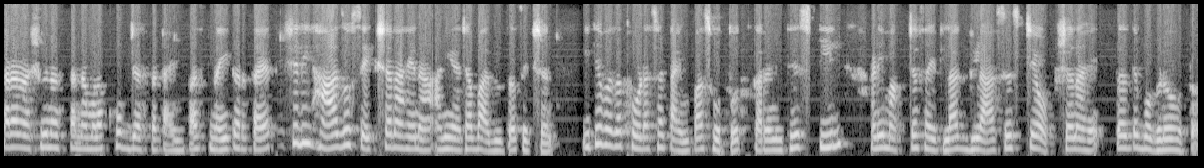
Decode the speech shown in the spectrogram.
कारण अश्विन असताना मला खूप जास्त टाइमपास नाही करता येत. ऍक्च्युली हा जो सेक्शन आहे ना आणि याच्या बाजूचा सेक्शन इथे माझा थोडासा टाइमपास होतो कारण इथे स्टील आणि मागच्या साईडला ग्लासेसचे ऑप्शन आहे तर ते बघणं होतं.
